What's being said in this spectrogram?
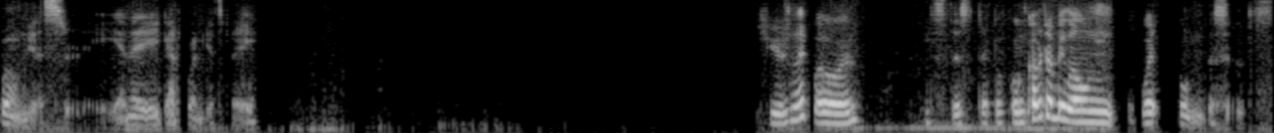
phone yesterday, and I got a phone yesterday. Here's my phone. It's this type of phone. Comment down below what phone this is.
